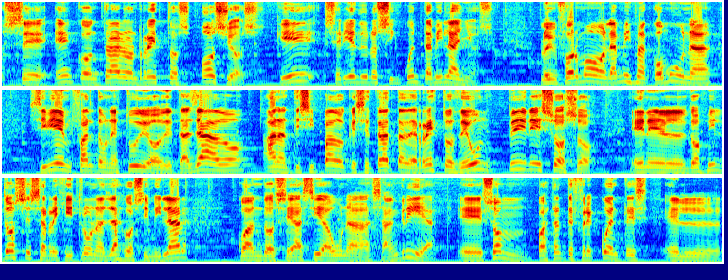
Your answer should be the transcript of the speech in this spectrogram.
Se encontraron restos óseos que serían de unos 50.000 años. Lo informó la misma comuna. Si bien falta un estudio detallado, han anticipado que se trata de restos de un perezoso. En el 2012 se registró un hallazgo similar cuando se hacía una sangría. Eh, son bastante frecuentes el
